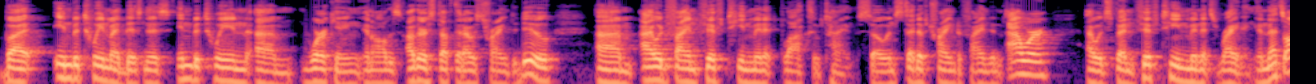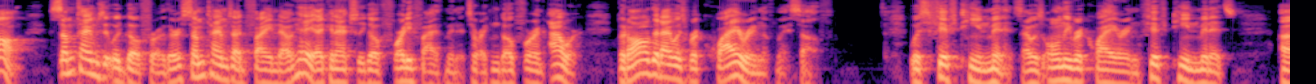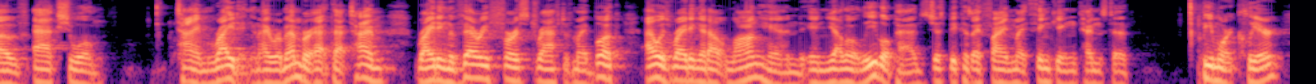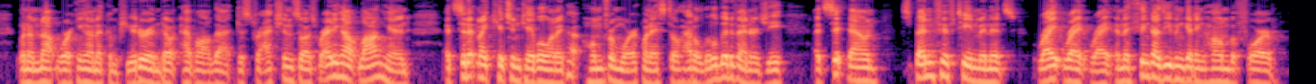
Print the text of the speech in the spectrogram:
but in between my business, in between um, working and all this other stuff that I was trying to do, um, I would find 15 minute blocks of time. So instead of trying to find an hour, I would spend 15 minutes writing, and that's all. Sometimes it would go further. Sometimes I'd find out, hey, I can actually go 45 minutes or I can go for an hour. But all that I was requiring of myself was 15 minutes. I was only requiring 15 minutes of actual time writing. And I remember at that time writing the very first draft of my book, I was writing it out longhand in yellow legal pads just because I find my thinking tends to be more clear when I'm not working on a computer and don't have all that distraction. So I was writing out longhand. I'd sit at my kitchen table when I got home from work, when I still had a little bit of energy. I'd sit down, spend 15 minutes, write, write, write. And I think I was even getting home before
